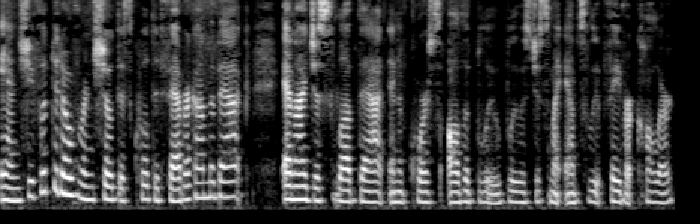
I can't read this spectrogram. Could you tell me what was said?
And she flipped it over and showed this quilted fabric on the back. And I just love that. And of course, all the blue. Blue is just my absolute favorite color.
